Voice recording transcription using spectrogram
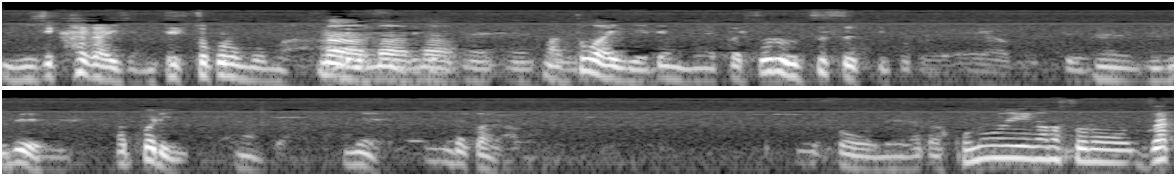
二次加害じゃんっていうところもまあまあまあまあ。まあとはいえ、でもやっぱりそれを映すっていうことを選ぶっていうことで、やっぱりなんかね、だから、そうね、だからこの映画のそのザッ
